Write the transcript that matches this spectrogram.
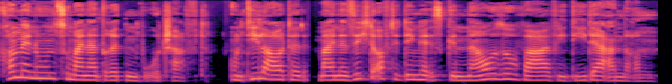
Kommen wir nun zu meiner dritten Botschaft. Und die lautet, meine Sicht auf die Dinge ist genauso wahr wie die der anderen.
